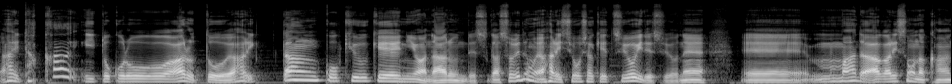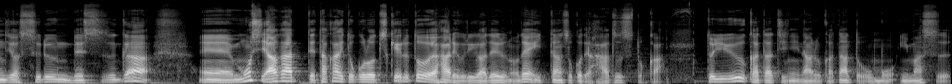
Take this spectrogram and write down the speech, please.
やはり高いところがあると、やはり一旦こう休憩にはなるんですが、それでもやはり照射系強いですよね。えー、まだ上がりそうな感じはするんですが、えー、もし上がって高いところをつけると、やはり売りが出るので、一旦そこで外すとか、という形になるかなと思います。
